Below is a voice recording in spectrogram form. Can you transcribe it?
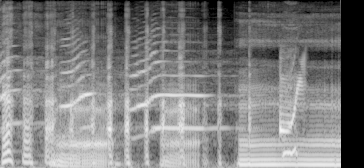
uh, uh, uh.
